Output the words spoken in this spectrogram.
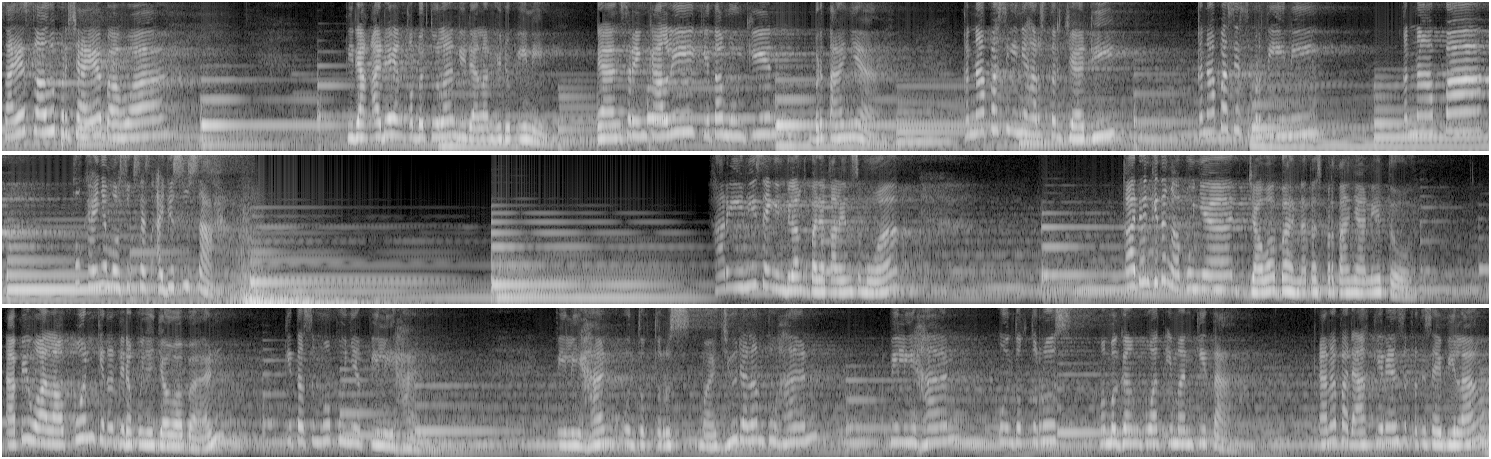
Saya selalu percaya bahwa tidak ada yang kebetulan di dalam hidup ini. Dan sering kali kita mungkin bertanya, kenapa sih ini harus terjadi? Kenapa sih seperti ini? Kenapa kok kayaknya mau sukses aja susah? Hari ini saya ingin bilang kepada kalian semua, kadang kita nggak punya jawaban atas pertanyaan itu. Tapi walaupun kita tidak punya jawaban, kita semua punya pilihan. Pilihan untuk terus maju dalam Tuhan, pilihan untuk terus memegang kuat iman kita. Karena pada akhirnya seperti saya bilang,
